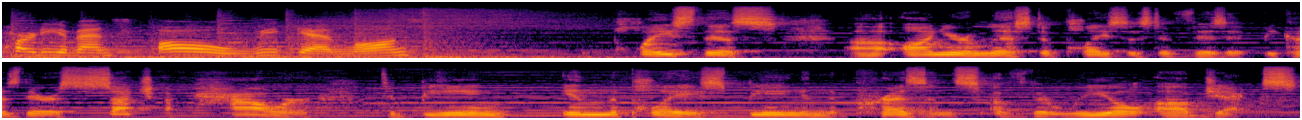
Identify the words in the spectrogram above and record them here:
party events all weekend long. Place this uh, on your list of places to visit because there is such a power to being in the place, being in the presence of the real objects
